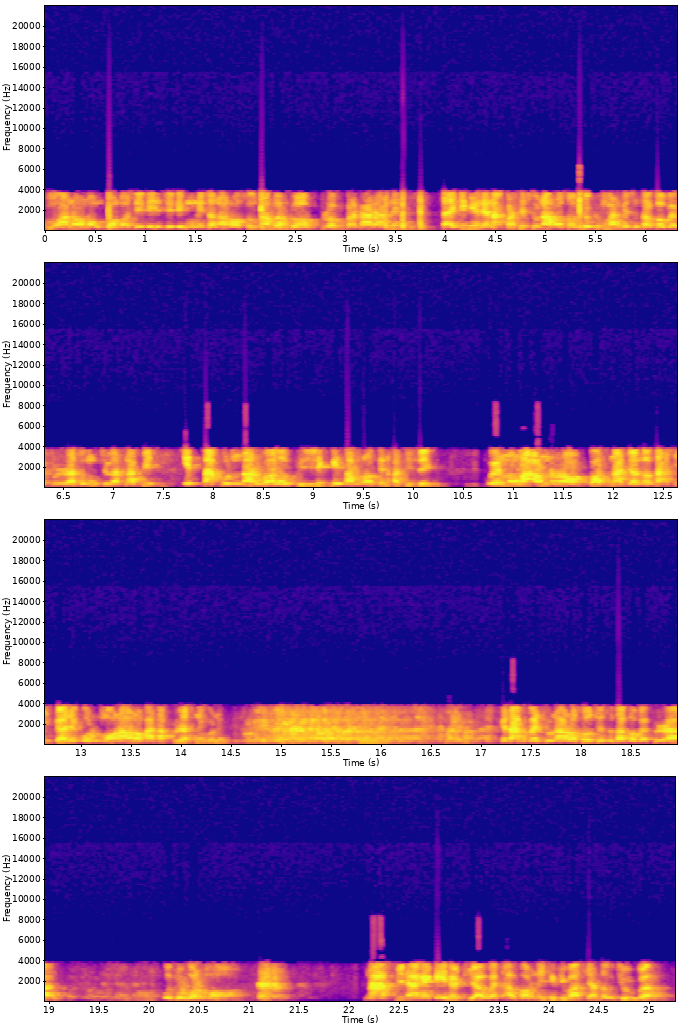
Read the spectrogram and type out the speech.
Mulane ana wong kok sithik-sithik muni sana Rasul, tambah goblok. Perkarane saiki ngene, nak persis sunah Rasul jogeman wis sudah kowe beras, jelas Nabi ittaqun nar walau bisik kita merotin hadis iki. Kowe nolak neraka senajan to tak sigare kurma, ora ana kata beras ning kene. Kita kepen sunah Rasul wis sudah kowe beras. Kudu kurma. Nabi nang ngekei hadiah wes Al-Qarni sing diwasiat tau coba.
